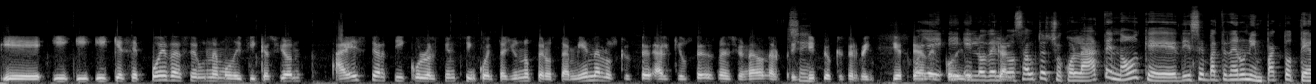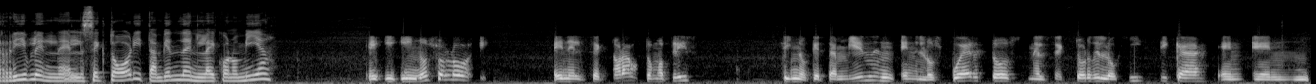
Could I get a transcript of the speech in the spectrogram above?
y, y, y, que se pueda hacer una modificación a este artículo, el 151, pero también a los que usted, al que ustedes mencionaron al principio, que es el 27 Oye, y, lo de los autos chocolate, ¿no? Que dicen va a tener un impacto terrible en el sector y también en la economía. Y, y no solo en el sector automotriz, sino que también en, en los puertos, en el sector de logística, en, en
